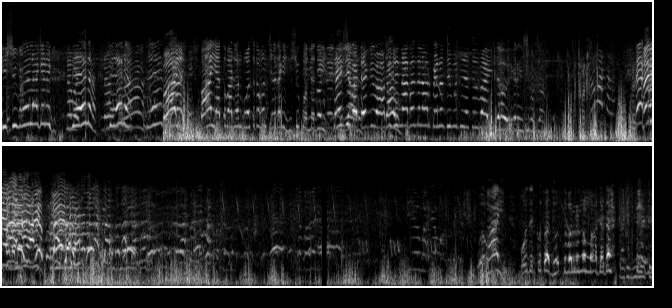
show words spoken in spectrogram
হিসু ভালো লাগে নাকি দে না দে না দে না। ভাই। এতবার যখন বলছে তখন ছেলেটাকে হিসু করতে দিই। থ্যাংক ইউ ভাই থ্যাংক ইউ আপনি যদি না করেন তাহলে আমার পেনও দিব দিয়ে চল ভাই যাও এখানে হিসু কর যাও। ও ভাই ওদের কোথাও ধরতে পারল না মাজাটা ধরতে-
